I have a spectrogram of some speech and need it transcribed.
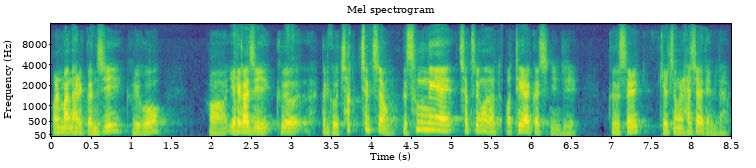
얼마나 할 건지 그리고 어, 여러 가지 그 그리고 척, 측정 그 성능의 측정은 어, 어떻게 할 것인지 그것을 결정을 하셔야 됩니다.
